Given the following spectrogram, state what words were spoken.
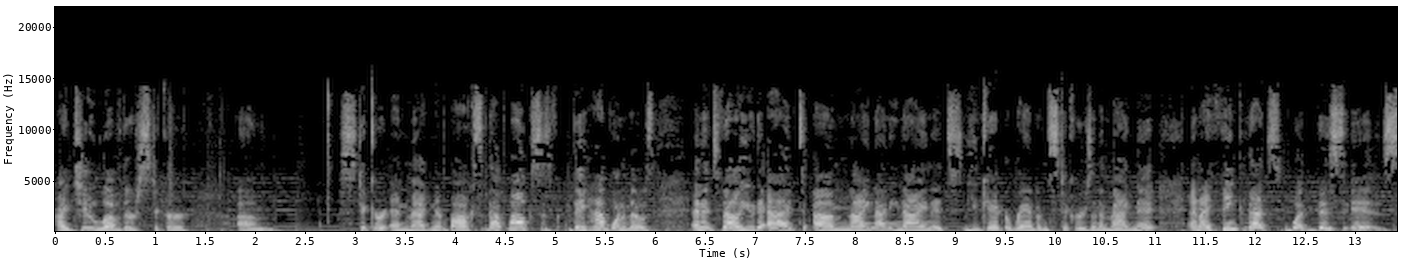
I do love their sticker um, sticker and magnet box. That box is, they have one of those and it's valued at um, $9.99. It's, you get a random stickers and a magnet. And I think that's what this is.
